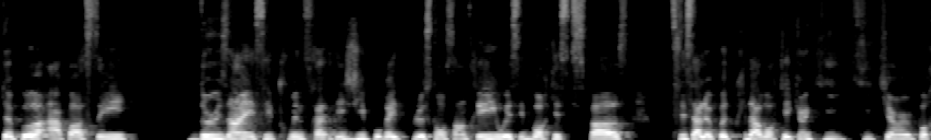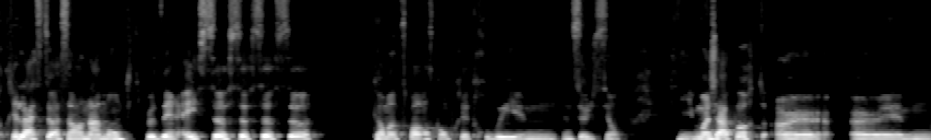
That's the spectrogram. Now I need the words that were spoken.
tu n'as pas à passer deux ans à essayer de trouver une stratégie pour être plus concentré ou essayer de voir qu'est-ce qui se passe. Tu ça n'a pas de prix d'avoir quelqu'un qui, qui, a un portrait de la situation en amont puis qui peut dire Hey, ça, ça, ça, ça, comment tu penses qu'on pourrait trouver une, une solution? Puis moi, j'apporte un, un,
